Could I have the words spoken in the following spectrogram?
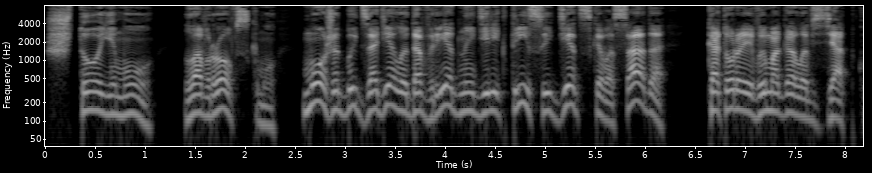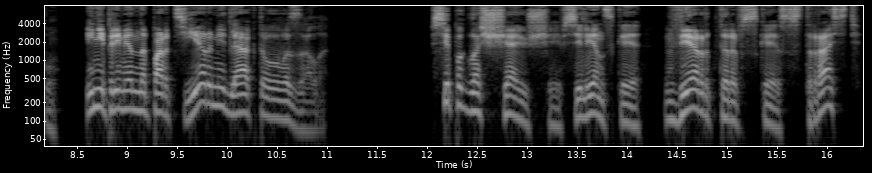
Что ему, Лавровскому, может быть за дело до вредной директрисы детского сада, которая вымогала взятку, и непременно портьерами для актового зала? Всепоглощающая вселенская вертеровская страсть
